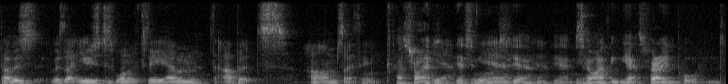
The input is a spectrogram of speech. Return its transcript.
that was was that used as one of the, um, the abbot's arms, I think. That's right. Yeah. Yes, it was. Yeah, yeah, yeah. yeah. So I think yes, very important.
